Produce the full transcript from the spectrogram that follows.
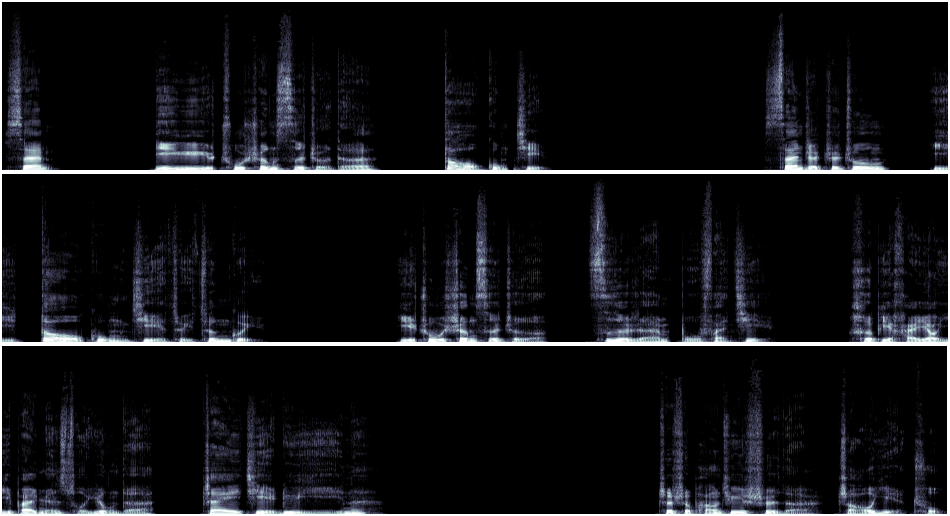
三、离欲出生死者的道共戒。三者之中，以道共戒最尊贵。已出生死者自然不犯戒，何必还要一般人所用的斋戒律仪呢？这是庞居士的着眼处。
